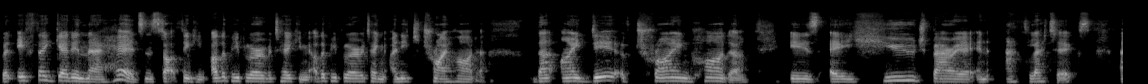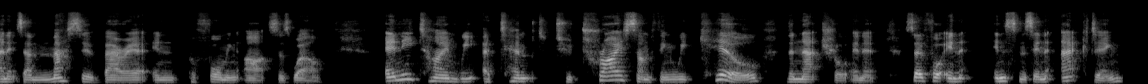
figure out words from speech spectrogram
But if they get in their heads and start thinking, other people are overtaking me, other people are overtaking me, I need to try harder. That idea of trying harder is a huge barrier in athletics and it's a massive barrier in performing arts as well anytime we attempt to try something, we kill the natural in it. So, for in instance, in acting,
